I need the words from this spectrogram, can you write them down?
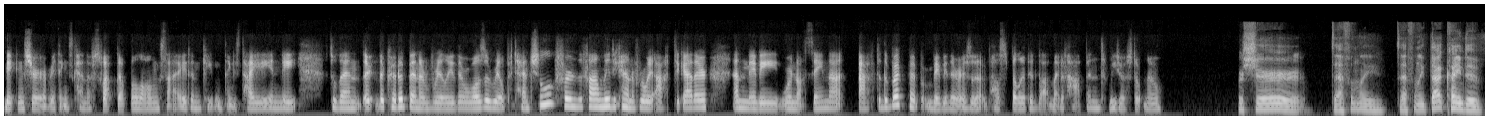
making sure everything's kind of swept up alongside and keeping things tidy and neat. So then there, there could have been a really, there was a real potential for the family to kind of really act together, and maybe we're not saying that after the book, but maybe there is a possibility that, that might have happened. We just don't know. For sure. Definitely. Definitely. That kind of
